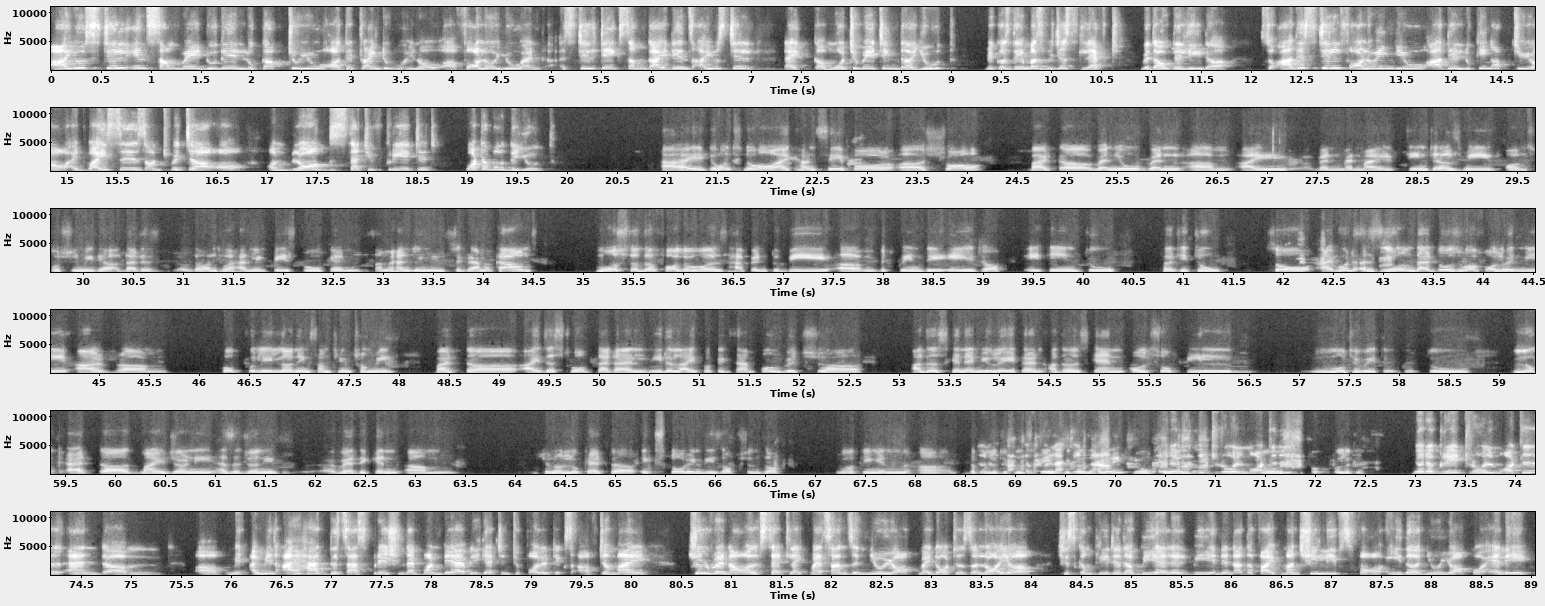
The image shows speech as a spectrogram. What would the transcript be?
are you still in some way do they look up to you or they're trying to you know uh, follow you and still take some guidance? Are you still like uh, motivating the youth? Because they must be just left without a leader so are they still following you? Are they looking up to your advices on twitter or on blogs that you've created? What about the youth? I don't know. I can't say for uh, sure. But uh, when you when um, i when when my team tells me on social media that is the ones who are handling facebook and some are handling the instagram accounts most of the followers happen to be um, between the age of 18 to 32 So I would assume that those who are following me are um, hopefully learning something from me. But uh, I just hope that I'll lead a life of example, which uh, others can emulate and others can also feel motivated to look at uh, my journey as a journey where they can, um, you know, look at uh, exploring these options of working in uh, the political space because there are very few women role model. Politics. You're a great role model, and um, uh, I mean, I had this aspiration that one day I will get into politics after my children are all set. Like my son's in New York, my daughter's a lawyer. She's completed her BLLB in another five months. She leaves for either New York or LA.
